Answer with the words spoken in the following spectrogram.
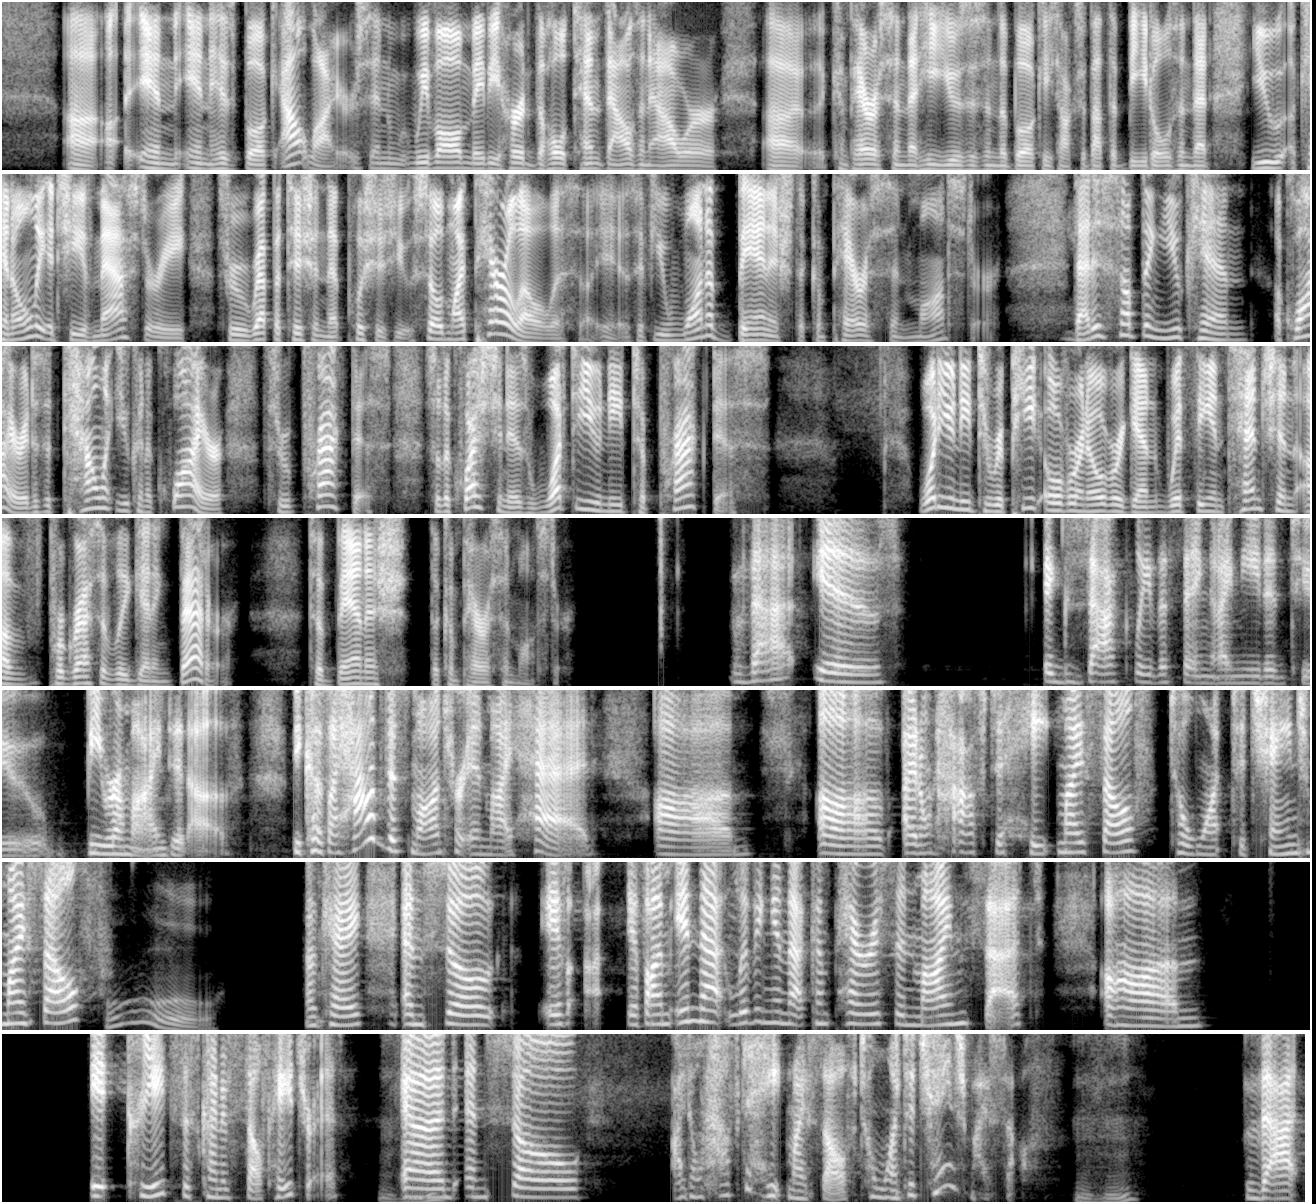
uh, in in his book Outliers, and we've all maybe heard the whole ten thousand hour uh, comparison that he uses in the book. He talks about the Beatles and that you can only achieve mastery through repetition that pushes you. So my parallel, Alyssa, is if you want to banish the comparison monster, that is something you can acquire. It is a talent you can acquire through practice. So the question is, what do you need to practice? What do you need to repeat over and over again with the intention of progressively getting better to banish the comparison monster? that is exactly the thing I needed to be reminded of because I have this mantra in my head um, of I don't have to hate myself to want to change myself. Ooh. Okay. And so if if I'm in that living in that comparison mindset, um, it creates this kind of self-hatred. Mhm. And and so I don't have to hate myself to want to change myself. Mhm. That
